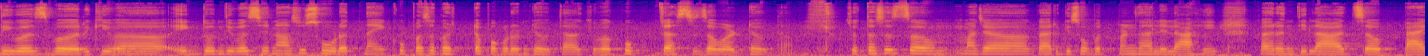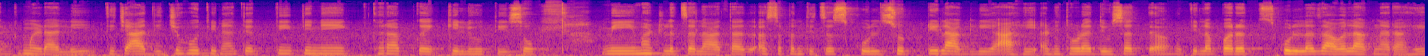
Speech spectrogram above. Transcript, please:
दिवसभर किंवा एक दोन दिवस आहे ना असं सोडत नाही. खूप असं घट्ट पकडून ठेवता किंवा खूप जास्त जवळ ठेवता. सो तसंच माझ्या गार्गीसोबत पण झालेलं आहे. कारण तिला आज बॅग मिळाली. तिची आधीची होती ना ते ती तिने खराब के केली होती. सो मी म्हटलं चला आता असं पण तिचं स्कूल सुट्टी लागली आहे आणि थोड्या दिवसात तिला परत स्कूलला जावं लागणार आहे.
